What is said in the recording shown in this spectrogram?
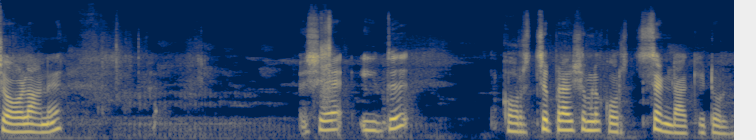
ചോളാണ്. പക്ഷേ ഇത് കുറച്ച് പ്രാവശ്യം നമ്മൾ കുറച്ച് ഉണ്ടാക്കിയിട്ടുള്ളൂ.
